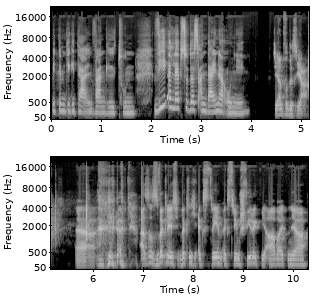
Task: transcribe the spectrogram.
mit dem digitalen Wandel tun. Wie erlebst du das an deiner Uni? Die Antwort ist ja. Äh, also es ist wirklich, wirklich extrem, extrem schwierig. Wir arbeiten ja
